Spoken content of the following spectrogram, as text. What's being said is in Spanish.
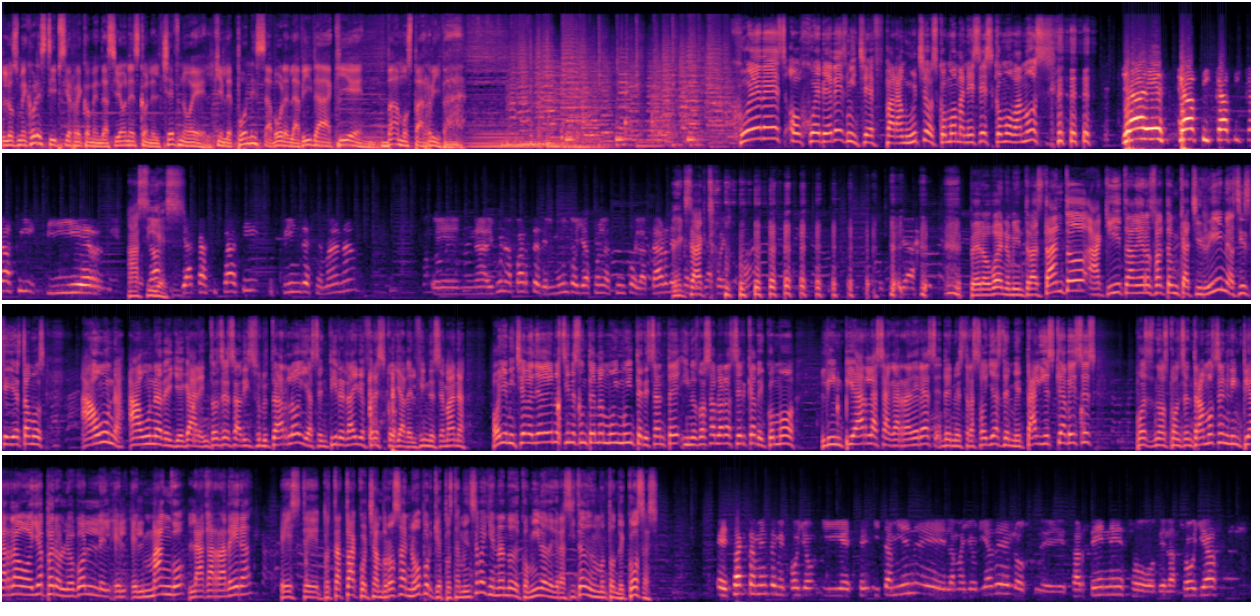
Los mejores tips y recomendaciones con el chef Noel, quien le pone sabor a la vida aquí en Vamos para arriba. Jueves o jueves, mi chef, para muchos. ¿Cómo amaneces? ¿Cómo vamos? ya es casi, casi, casi viernes. Así es. Ya casi, casi fin de semana. En alguna parte del mundo ya son las 5 de la tarde. Exacto. Pero bueno, mientras tanto, aquí todavía nos falta un cachirrín, así es que ya estamos a una, a una de llegar. Entonces, a disfrutarlo y a sentir el aire fresco ya del fin de semana. Oye, Michelle, el día de hoy nos tienes un tema muy, muy interesante y nos vas a hablar acerca de cómo limpiar las agarraderas de nuestras ollas de metal. Y es que a veces, pues nos concentramos en limpiar la olla, pero luego el, mango, la agarradera, este, pues está toda cochambrosa, ¿no? Porque pues también se va llenando de comida, de grasita, de un montón de cosas. Exactamente, mi pollo. Y este y también eh, la mayoría de los eh, sartenes o de las ollas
